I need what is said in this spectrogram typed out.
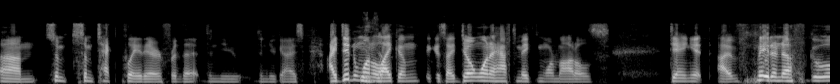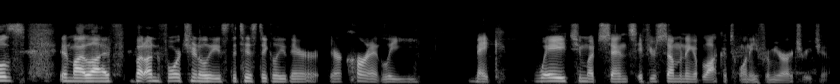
um, some some tech play there for the the new the new guys. I didn't want to like them because I don't want to have to make more models. Dang it, I've made enough ghouls in my life, but unfortunately, statistically, they're they're currently make way too much sense if you're summoning a block of 20 from your arch regent.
